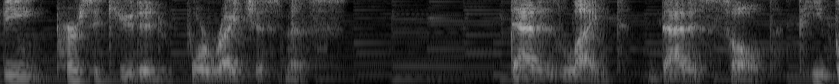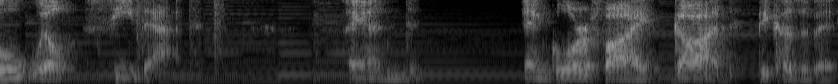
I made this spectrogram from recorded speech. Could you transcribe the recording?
being persecuted for righteousness. That is light. That is salt. People will see that and and glorify God because of it.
